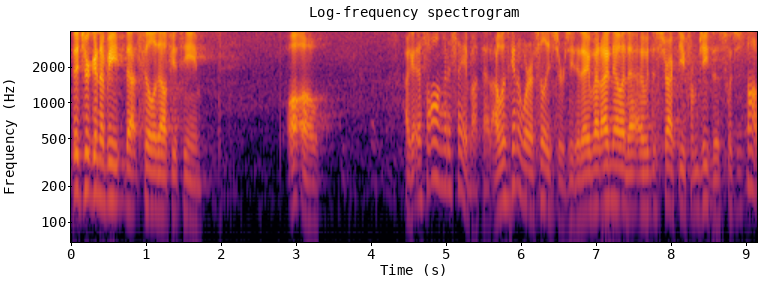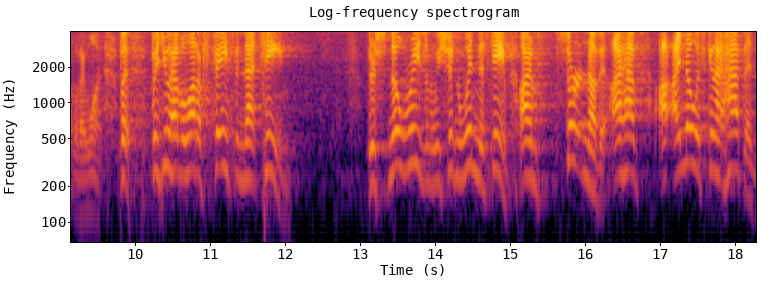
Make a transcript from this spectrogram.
that you're going to beat that Philadelphia team. Uh oh. Okay, that's all I'm going to say about that. I was going to wear a Phillies jersey today, but I know that it would distract you from Jesus, which is not what I want. But, but you have a lot of faith in that team. There's no reason we shouldn't win this game. I'm certain of it. I have, I know it's going to happen.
